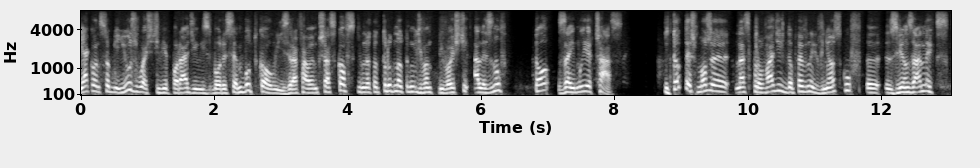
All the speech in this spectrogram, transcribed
jak on sobie już właściwie poradził i z Borysem Budką, i z Rafałem Trzaskowskim, no to trudno tu mieć wątpliwości, ale znów to zajmuje czas. I to też może nas prowadzić do pewnych wniosków y, związanych z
